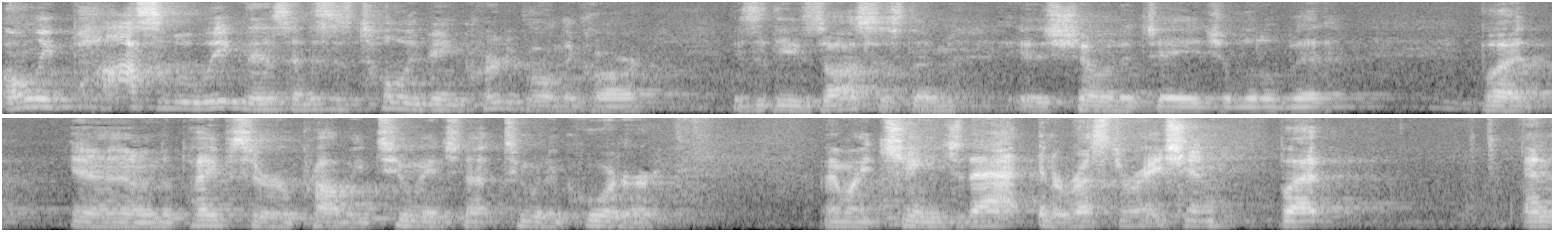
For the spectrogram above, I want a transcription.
only possible weakness, and this is totally being critical on the car, is that the exhaust system is showing its age a little bit. But, you know, the pipes are probably two inch, not two and a quarter. I might change that in a restoration, but, and,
